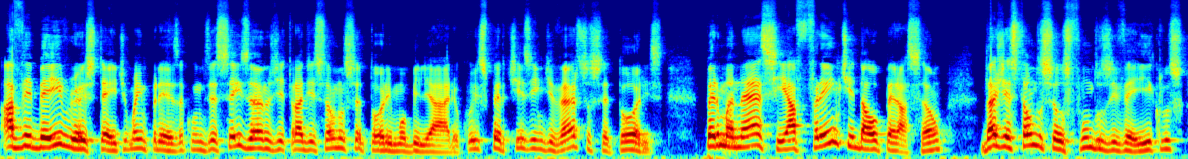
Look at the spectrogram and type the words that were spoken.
A VBI Real Estate, uma empresa com 16 anos de tradição no setor imobiliário, com expertise em diversos setores, permanece à frente da operação, da gestão dos seus fundos e veículos,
